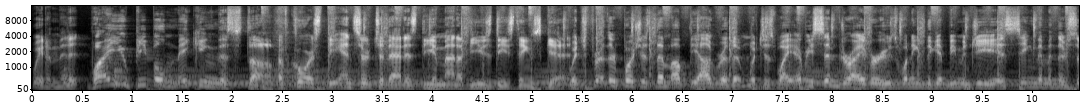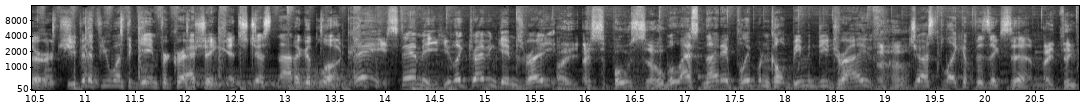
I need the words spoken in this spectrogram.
Wait a minute. Why are you people making this stuff? Of course, the answer to that is the amount of views these things get, which further pushes them up the algorithm, which is why every sim driver who's wanting to get BeamNG is seeing them in their search. Even if you want the game for crashing, it's just not a good look. Hey, Stammy, you like driving games, right? I, I suppose so. Well, last night I played one called BeamNG Drive, uh -huh. just like a physics sim. I think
